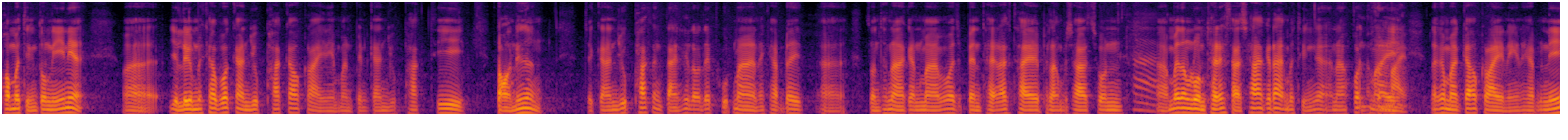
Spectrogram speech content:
พอมาถึงตรงนี้เนี่ยเอ่ออย่าลืมนะครับว่าการยุบพักก้าวไกลเนี่ยมันเป็นการยุบพักที่ต่อเนื่อง จากการยุบพักต่างๆ ที่เราได้พูดมานะครับได้เอ่อสนทนากันมาไม่ว่าจะเป็นไทยรักไทยพลังประชาชนค่ะเอ่อไม่ต้องรวมไทยรักษาชาติก็ได้มาถึงอนาคตใหม่อนาคตใหม่แล้วก็มาก้าวไกลอะไรเงี้ยนะครับอันนี้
